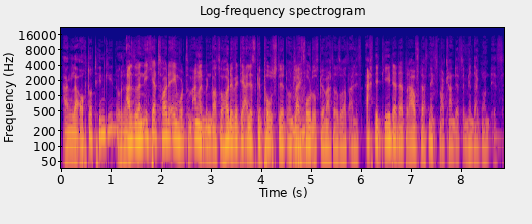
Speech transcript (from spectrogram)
Angler auch dorthin gehen, oder? Also wenn ich jetzt heute irgendwo zum Angeln bin, was so heute wird ja alles gepostet und gleich mhm. Fotos gemacht oder sowas alles, achtet jeder darauf, dass nichts Markantes im Hintergrund ist.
